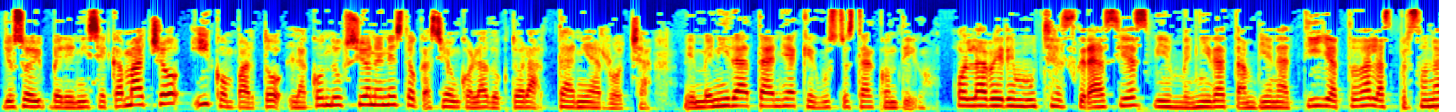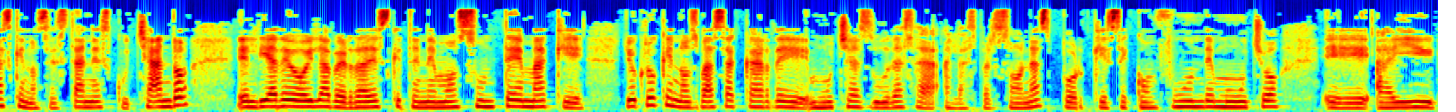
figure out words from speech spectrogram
Yo soy Berenice Camacho y comparto la conducción en esta ocasión con la doctora Tania Rocha. Bienvenida Tania, qué gusto estar contigo. Hola Bere, muchas gracias. Bienvenida también a ti y a todas las personas que nos están escuchando. El día de hoy la verdad es que tenemos un tema que yo creo que nos va a sacar de muchas dudas a, las personas porque se confunde mucho. Eh, hay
